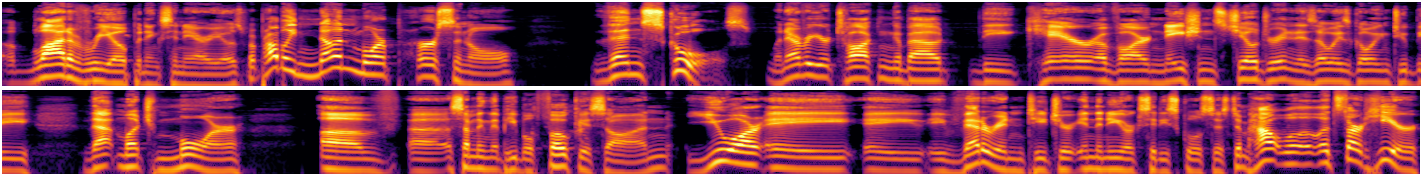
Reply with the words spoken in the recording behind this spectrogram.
a lot of reopening scenarios, but probably none more personal than schools. Whenever you're talking about the care of our nation's children, it is always going to be that much more of uh, something that people focus on. You are a, a a veteran teacher in the New York City school system. How well? Let's start here.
